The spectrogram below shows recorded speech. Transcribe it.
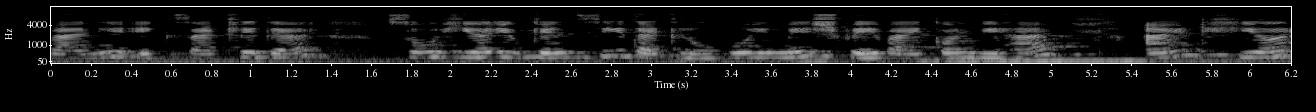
Vani exactly there. So here you can see that logo image favicon we have. And here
